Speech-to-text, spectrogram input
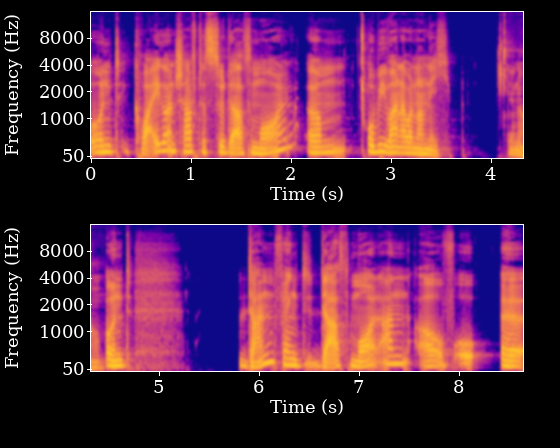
und Qui-Gon schafft es zu Darth Maul, ähm, Obi-Wan aber noch nicht. genau. Und dann fängt Darth Maul an, auf äh,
